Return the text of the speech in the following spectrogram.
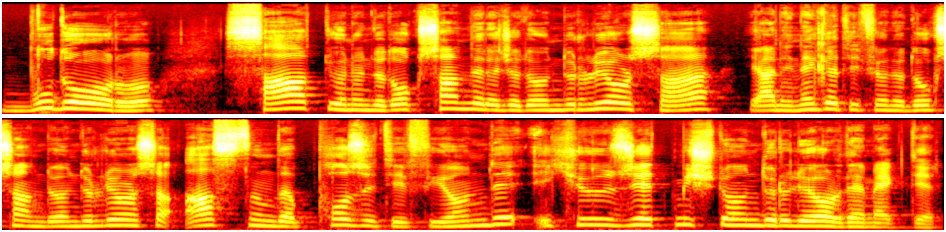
Bu doğru saat yönünde 90 derece döndürülüyorsa yani negatif yönde 90 döndürülüyorsa aslında pozitif yönde 270 döndürülüyor demektir.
